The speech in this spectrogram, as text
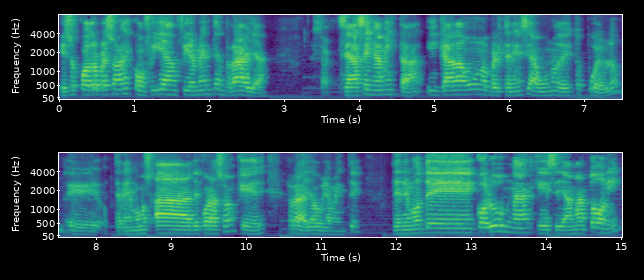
Y esos cuatro personajes confían fielmente en Raya. Se hacen amistad y cada uno pertenece a uno de estos pueblos. Eh, tenemos a de corazón, que es Raya, obviamente. Tenemos de columna, que se llama Tony,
